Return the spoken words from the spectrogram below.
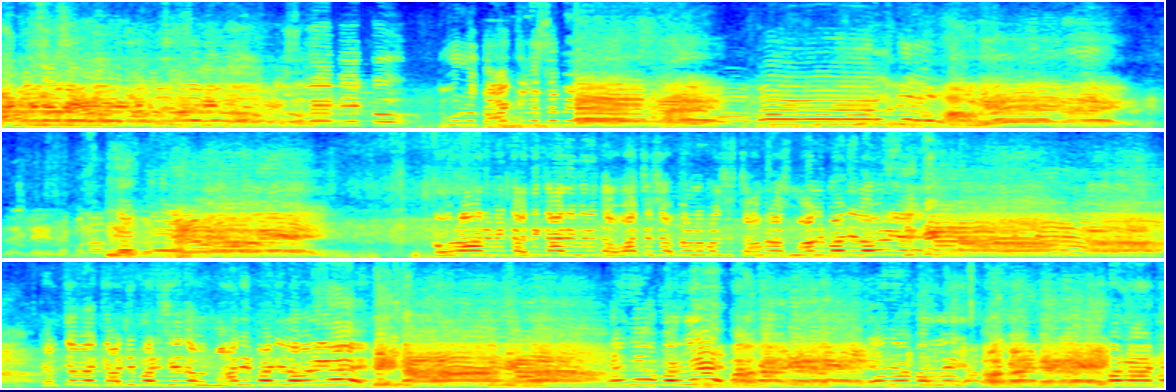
ದಾಖಲಿಸಲೇಬೇಕು. ದೂರು ದಾಖಲಿಸಬೇಕು. ಗೌರವಾನ್ವಿತ ಅಧಿಕಾರಿ ವಿರುದ್ಧ ಅವಾಚ್ಯ ಶಬ್ದಗಳನ್ನು ಬಳಸಿ ಚಾಮರಾಜ್ ಮಾಲಿ ಪಾಟೀಲ್ ಅವರಿಗೆ ಕರ್ತವ್ಯಕ್ಕೆ ಅಡ್ಡಿಪಡಿಸಿದ ಮಾಲಿ ಪಾಟೀಲ್ ಅವರಿಗೆ ಏನೇ ಬರಲಿ ಏನೇ ಬರಲಿ. ಹೋರಾಟ.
